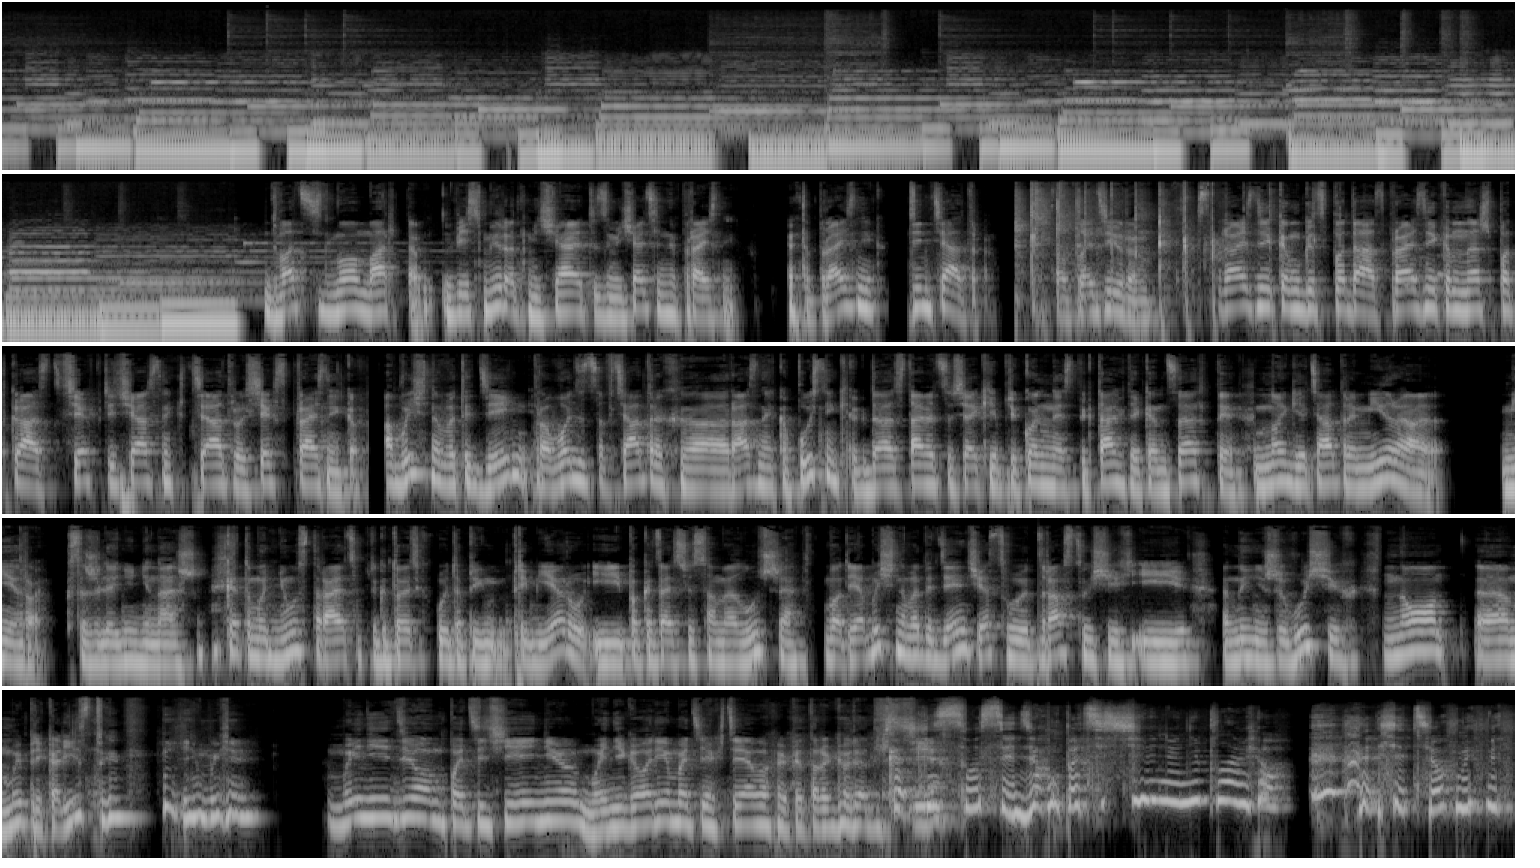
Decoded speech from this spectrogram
27 марта весь мир отмечает замечательный праздник. Это праздник День театра. Аплодируем. С праздником, господа, с праздником наш подкаст. Всех причастных к театру, всех с праздником. Обычно в этот день проводятся в театрах э, разные капустники, когда ставятся всякие прикольные спектакли, концерты. Многие театры мира мира, к сожалению, не наши. К этому дню стараются подготовить какую-то премьеру и показать все самое лучшее. Вот, и обычно в этот день чествуют здравствующих и ныне живущих, но э, мы приколисты, и мы мы не идем по течению, мы не говорим о тех темах, о которых говорят все. Как Иисус, идем по течению, не плывем. Идем и...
